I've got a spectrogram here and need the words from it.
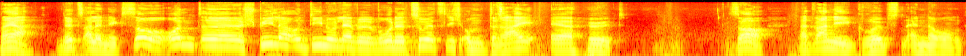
Naja, nützt alle nix. So, und äh, Spieler- und Dino-Level wurde zusätzlich um 3 erhöht. So, das waren die gröbsten Änderungen.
